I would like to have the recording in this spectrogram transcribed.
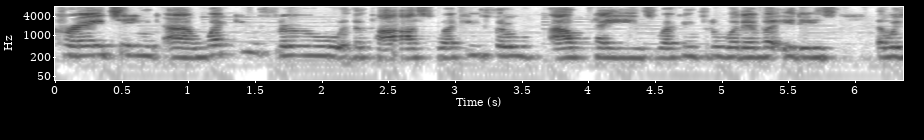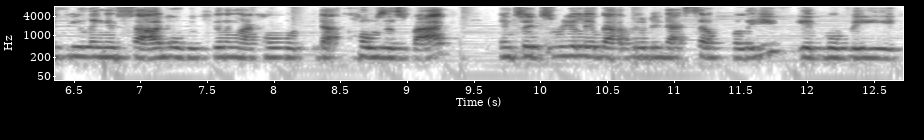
creating, uh, working through the past, working through our pains, working through whatever it is that we're feeling inside or we're feeling like hold, that holds us back. And so it's really about building that self belief. It will be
